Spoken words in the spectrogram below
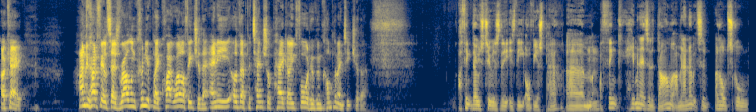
Okay. Andrew Hadfield says Raul and Cunha play quite well off each other. Any other potential pair going forward who can complement each other? I think those two is the is the obvious pair. Um, I think Jimenez and Adama. I mean, I know it's a, an old school,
